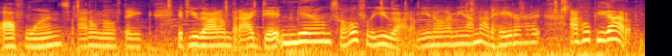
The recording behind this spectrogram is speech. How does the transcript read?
off ones. I don't know if they if you got them, but I didn't get them. So hopefully you got them. You know what I mean? I'm not a hater. I, I hope you got them.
